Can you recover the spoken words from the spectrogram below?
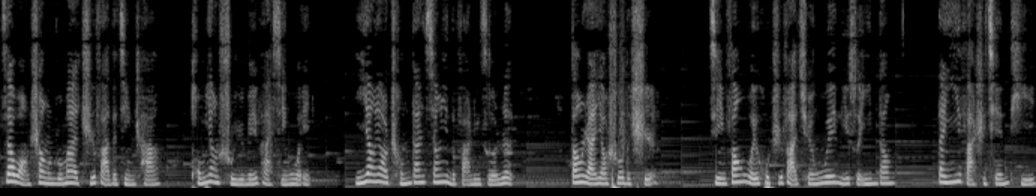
在网上辱骂执法的警察，同样属于违法行为，一样要承担相应的法律责任。当然要说的是，警方维护执法权威理所应当。但依法是前提，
